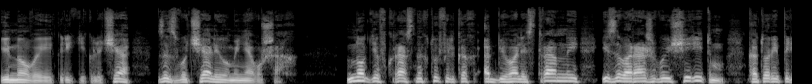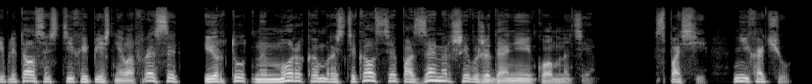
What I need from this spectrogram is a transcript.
и новые крики ключа зазвучали у меня в ушах. Ноги в красных туфельках отбивали странный и завораживающий ритм, который переплетался с тихой песней Лафрессы и ртутным мороком растекался по замершей в ожидании комнате. «Спаси! Не хочу!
